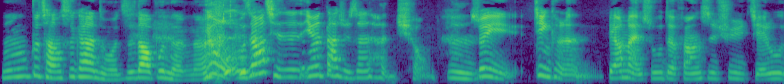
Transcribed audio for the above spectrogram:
嗯，不尝试看怎么知道不能呢？因为我我知道，其实因为大学生很穷，嗯，所以尽可能不要买书的方式去揭露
